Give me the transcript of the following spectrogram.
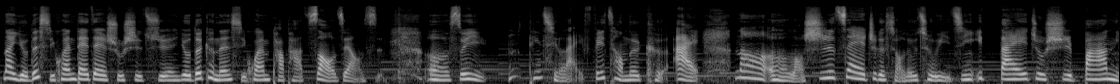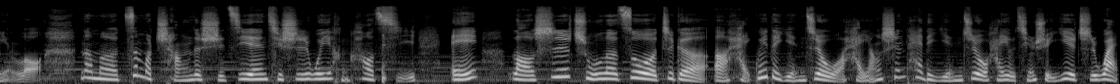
那有的喜欢待在舒适圈，有的可能喜欢爬爬灶这样子，呃，所以。嗯，听起来非常的可爱。那呃，老师在这个小琉球已经一待就是八年了。那么这么长的时间，其实我也很好奇。诶，老师除了做这个呃海龟的研究、海洋生态的研究，还有潜水业之外，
